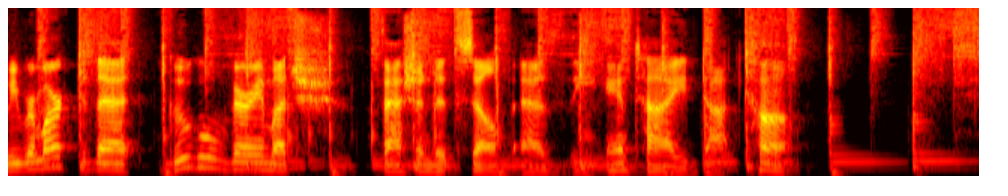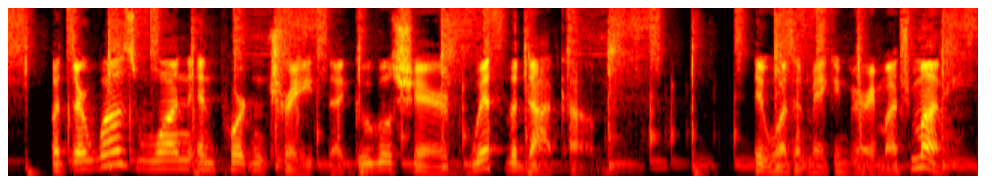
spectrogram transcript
we remarked that Google very much fashioned itself as the anti dot com. But there was one important trait that Google shared with the dot coms it wasn't making very much money.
